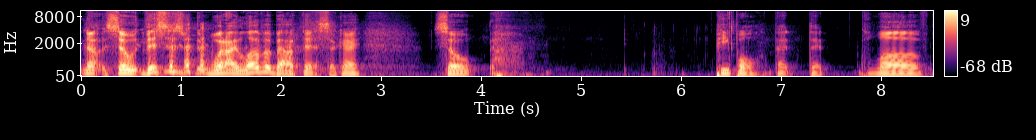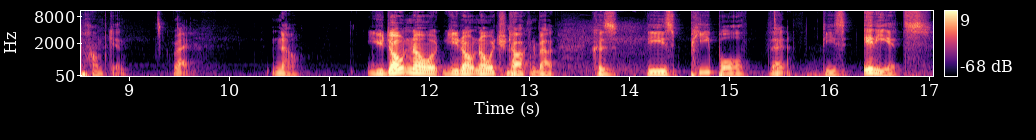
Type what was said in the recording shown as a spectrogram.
No, so this is what I love about this. Okay, so people that that love pumpkin, Right. no, you don't know what you don't know what you're talking about because these people that these idiots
